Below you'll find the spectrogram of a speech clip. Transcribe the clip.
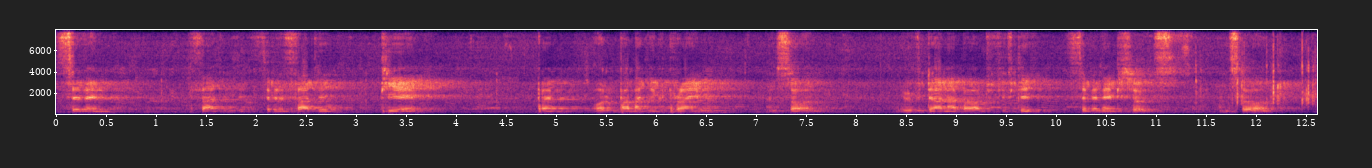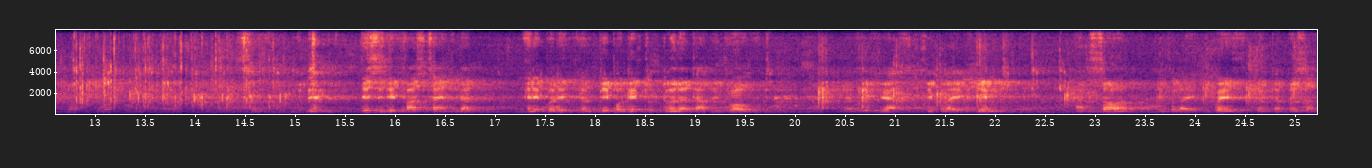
7 7.30 p.m. Prime, on Pearl Magic Prime, and so on. We've done about 57 episodes, and so on. This is the first time that anybody, people get to know that I'm involved. But if you ask people like him and so on, people like where's Dr. Boson,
